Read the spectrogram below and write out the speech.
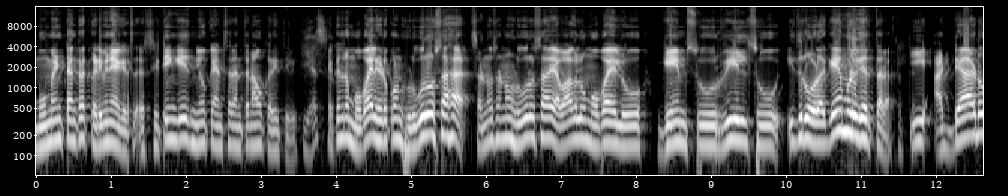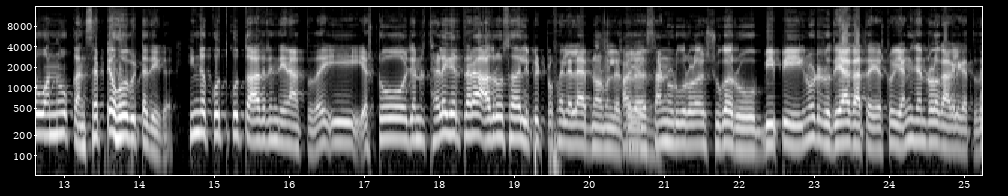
ಮೂಮೆಂಟ್ ಅಂಕರ ಕಡಿಮೆ ಆಗಿದೆ. ಸಿಟ್ಟಿಂಗ್ ಈಸ್ ನ್ಯೂ ಕ್ಯಾನ್ಸರ್ ಅಂತ ನಾವು ಕರಿತೀವಿ. ಯಾಕಂದ್ರೆ ಮೊಬೈಲ್ ಹಿಡ್ಕೊಂಡು ಹುಡುಗರು ಸಹ ಸಣ್ಣ ಸಣ್ಣ ಹುಡುಗರು ಸಹ ಯಾವಾಗಲೂ ಮೊಬೈಲು ಗೇಮ್ಸು ರೀಲ್ಸು ಇದ್ರೊಳಗೆ ಮುಳುಗಿರ್ತಾರೆ. ಈ ಅಡ್ಡಾಡು ಅನ್ನೋ ಕನ್ಸೆಪ್ಟೇ ಹೋಗ್ಬಿಟ್ಟದ ಈಗ. ಹಿಂಗ ಕುತ್ ಕೂತ್ ಆದ್ರಿಂದ ಏನಾಗ್ತದ? ಈ ಎಷ್ಟೋ ಜನರು ತೆಳಗಿರ್ತಾರ ಆದ್ರೂ ಸಹ ಲಿಪಿಡ್ ಪ್ರೊಫೈಲ್ ಎಲ್ಲ ಅಬ್ನಾರ್ಮಲ್ ಇರ್ತದೆ. ಸಣ್ಣ ಹುಡುಗರೊಳಗೆ ಶುಗರು ಬಿ ಪಿ ಈಗ ನೋಡ್ರಿ ಹೃದಯಾಘಾತ ಎಷ್ಟೋ ಯಂಗ್ ಜನರೊಳಗೆ ಆಗ್ಲಿಕತ್ತದ.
